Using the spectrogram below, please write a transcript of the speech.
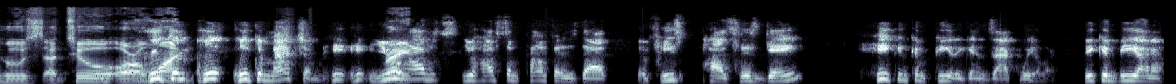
who's a two or a he one. can he, he can match him. He, he you Right. have you have some confidence that if he's has his game, he can compete against Zack Wheeler. He can be on a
